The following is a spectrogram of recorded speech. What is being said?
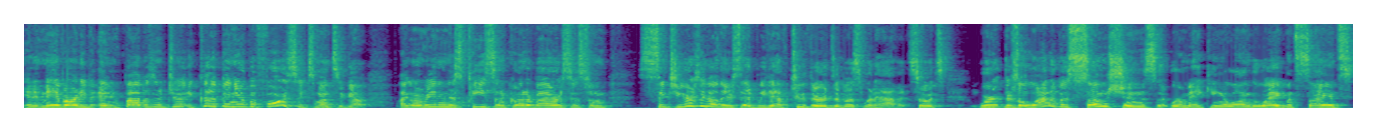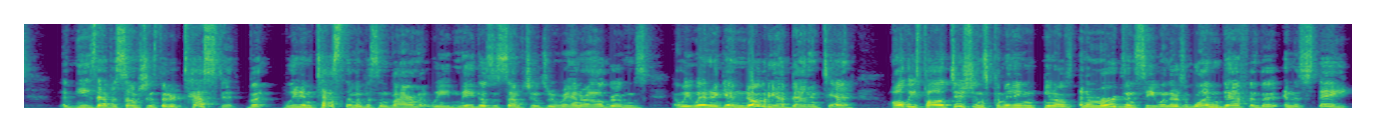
And it may have already been, and Bob isn't true. It could have been here before six months ago. Like we're reading this piece on coronaviruses from six years ago they said we'd have two thirds of us would have it. So it's we're there's a lot of assumptions that we're making along the way when science needs to have assumptions that are tested, but we didn't test them in this environment. We made those assumptions, we ran our algorithms, and we went. And again, nobody had bad intent. All these politicians committing, you know, an emergency when there's one death in the in the state,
